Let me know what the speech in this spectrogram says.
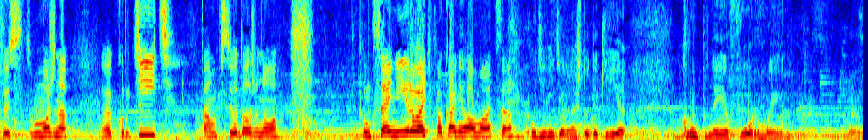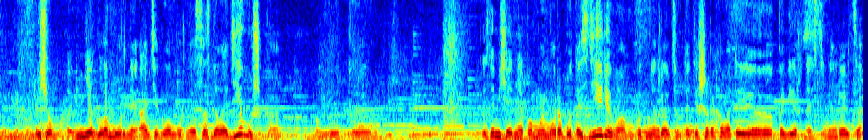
то есть можно э, крутить, там все должно функционировать, пока не ломаться. Удивительно, что такие крупные формы, причем не гламурные, антигламурные, создала девушка. Вот. Э, замечательная, по-моему, работа с деревом. Вот мне нравятся вот эти шероховатые поверхности, мне нравится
